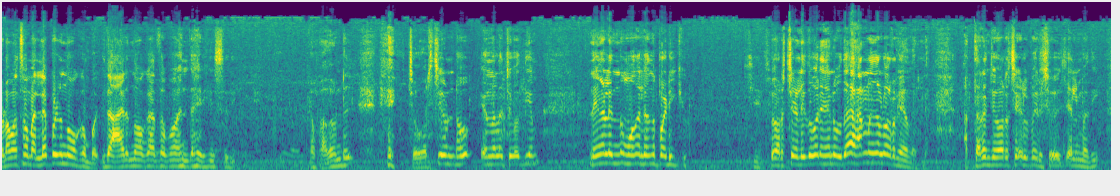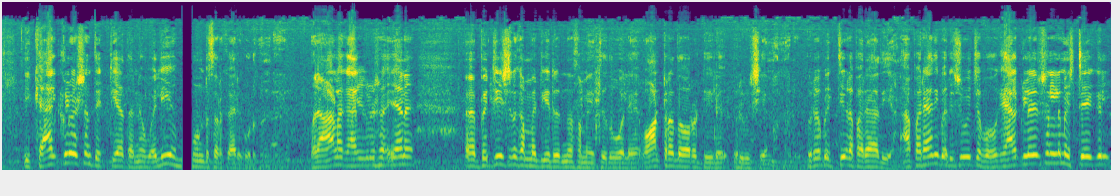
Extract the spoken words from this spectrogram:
ഉടമസ്ഥൻ വല്ലപ്പോഴും നോക്കുമ്പോൾ ഇതാരും നോക്കാത്തപ്പോൾ എന്തായിരിക്കും സ്ഥിതി? അപ്പോൾ അതുകൊണ്ട് ചോർച്ചയുണ്ടോ എന്നുള്ള ചോദ്യം നിങ്ങൾ ഇന്ന് മുതലൊന്ന് പഠിക്കൂ. ചോർച്ചകൾ ഇതുപോലെ ഞാൻ ഉദാഹരണങ്ങൾ പറഞ്ഞു തന്നില്ല അത്തരം ചോർച്ചകൾ പരിശോധിച്ചാൽ മതി. ഈ കാൽക്കുലേഷൻ തെറ്റിയാൽ തന്നെ വലിയ എമൗണ്ട് സർക്കാർ കൊടുക്കുന്നുണ്ട് ഒരാളെ കാൽക്കുലേഷൻ ഞാൻ പെറ്റീഷൻ കമ്മിറ്റി ഇരുന്ന സമയത്ത് ഇതുപോലെ വാട്ടർ അതോറിറ്റിയിൽ ഒരു വിഷയം വന്നത് ഒരു വ്യക്തിയുടെ പരാതിയാണ്. ആ പരാതി പരിശോധിച്ചപ്പോൾ കാൽക്കുലേഷനിലെ മിസ്റ്റേക്കിൽ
